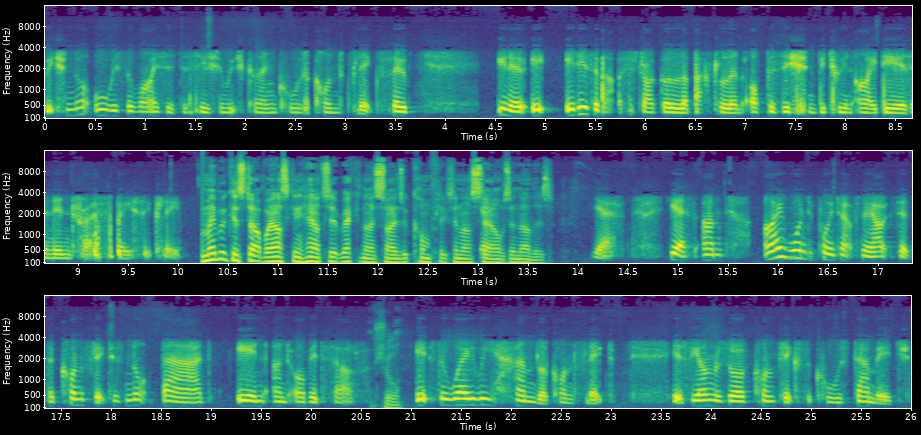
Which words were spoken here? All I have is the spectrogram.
which are not always the wisest decision, which can cause conflict. So, you know, it, it is about a struggle, a battle, an opposition between ideas and interests, basically. Maybe we can start by asking how to recognise signs of conflict in ourselves and others. Yes, yes. Um, I want to point out from the outset that conflict is not bad in and of itself. Sure. It's the way we handle conflict. It's the unresolved conflicts that cause damage.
